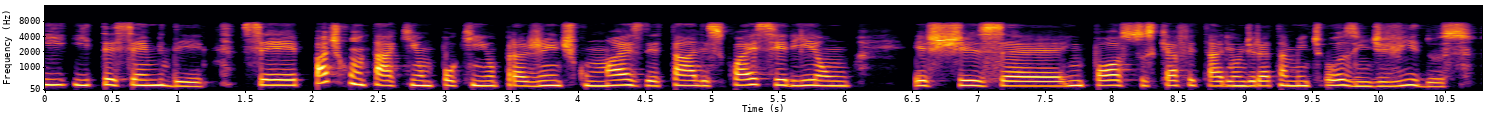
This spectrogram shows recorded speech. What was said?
e ITCMD. Você pode contar aqui um pouquinho para a gente com mais detalhes quais seriam estes é, impostos que afetariam diretamente os indivíduos?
